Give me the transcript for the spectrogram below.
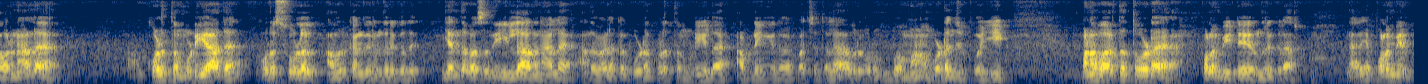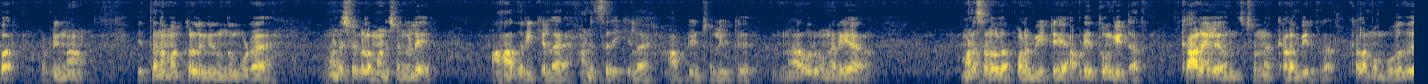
அவரால் கொளுத்த முடியாத ஒரு சூழல் அவருக்கு அங்கே இருந்திருக்குது. எந்த வசதியும் இல்லாதனால அந்த விளக்கை கூட கொளுத்த முடியல அப்படிங்கிற பட்சத்தில் அவர் ரொம்ப மனம் உடஞ்சி போய் மன வருத்தத்தோட புலம்பிகிட்டே இருந்திருக்கிறார். நிறைய புலம்பியிருப்பார். எப்படின்னா இத்தனை மக்கள் இங்கே இருந்தும் கூட மனுஷங்களை மனுஷங்களே ஆதரிக்கலை அனுசரிக்கலை அப்படின்னு சொல்லிட்டு அவரும் நிறைய மனசளவில் புலம்பிட்டு அப்படியே தூங்கிட்டார். காலையில் எழுந்து சொன்ன கிளம்பியிருக்கிறார் கிளம்பும்போது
